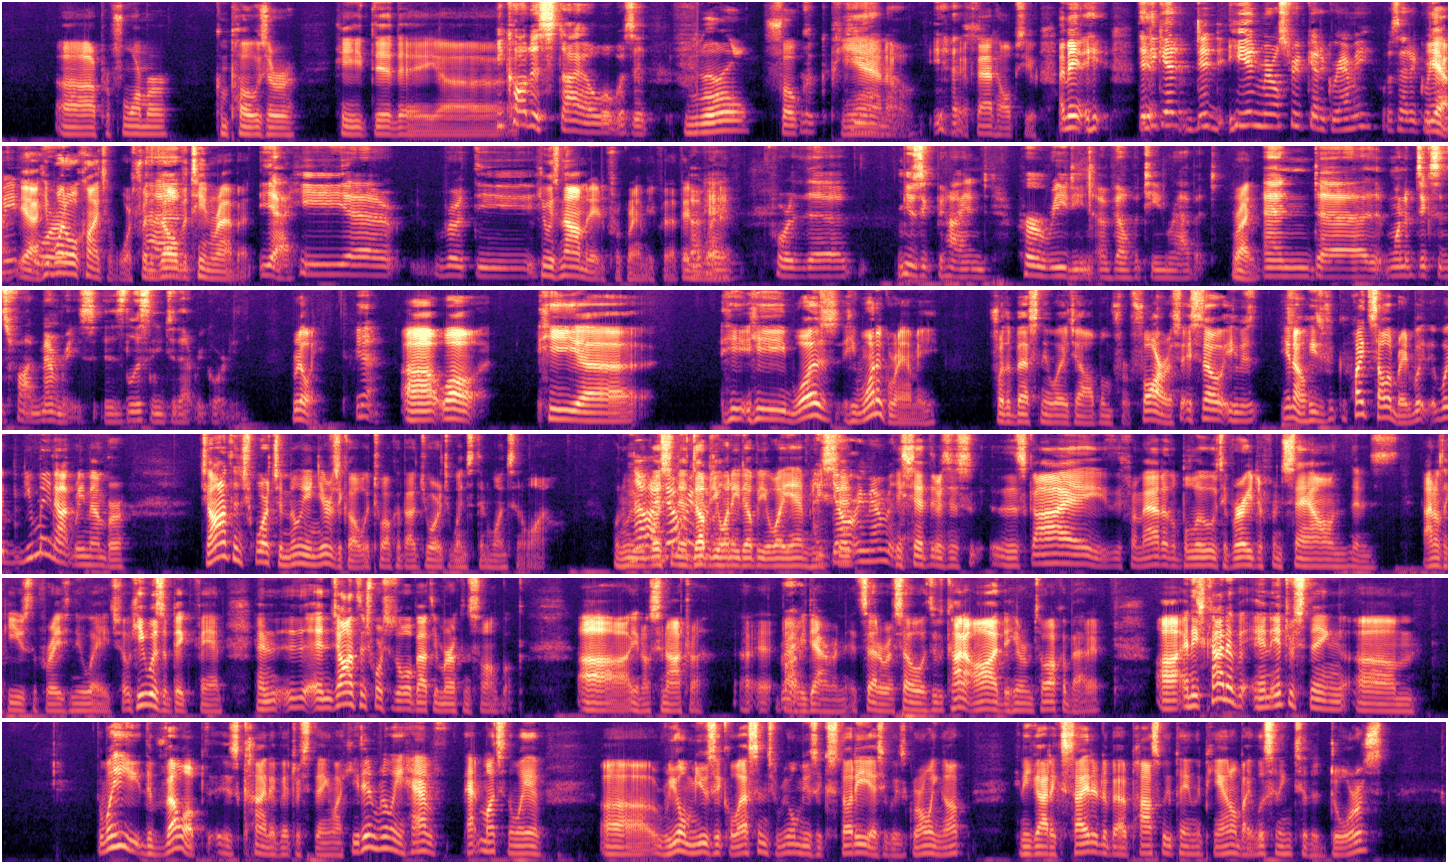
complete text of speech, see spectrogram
uh, performer, composer. He did a uh, He called his style. What was it? rural folk Folk piano. Yes. If that helps you, I mean, he Did he get? Did he and Meryl Streep get a Grammy? Was that a Grammy? yeah, he for- won all kinds of awards for the uh, Velveteen Rabbit. Yeah, he uh, wrote the He was nominated for Grammy for that. They didn't win it. for the music behind her reading of Velveteen Rabbit, Right, and uh, one of Dixon's fond memories is listening to that recording. really. Yeah, Uh, well, he uh, he he was he won a Grammy for the best new age album for Forest. So he was, you know, he's quite celebrated. What, what you may not remember, Jonathan Schwartz a million years ago would talk about George Winston once in a while. When we No, would I listen to WNEWAM, he I said remember he said there's this this guy from out of the blue. It's a very different sound, and it's, I don't think he used the phrase "new age." So he was a big fan, and and Jonathan Schwartz was all about the American Songbook, uh, you know, Sinatra, uh, Bobby Right. Darin, etc. So it was kind of odd to hear him talk about it, uh, and he's kind of an interesting. Um, the way he developed is kind of interesting. Like he didn't really have that much in the way of uh, real music lessons, real music study as he was growing up. And he got excited about possibly playing the piano by listening to the Doors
